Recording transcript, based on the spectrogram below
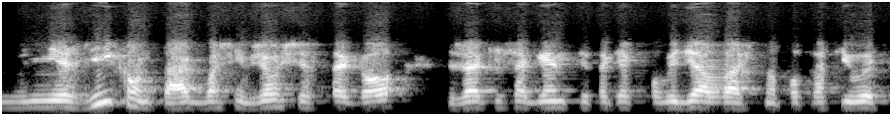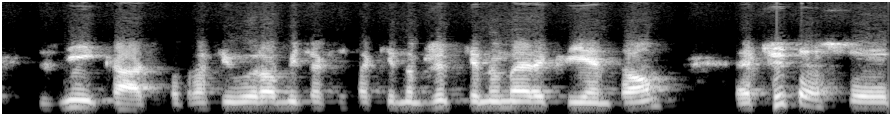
nie znikąd, tak? Właśnie wziął się z tego, że jakieś agencje, tak jak powiedziałaś, no, potrafiły znikać, potrafiły robić jakieś takie no, brzydkie numery klientom, E, czy też, e,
